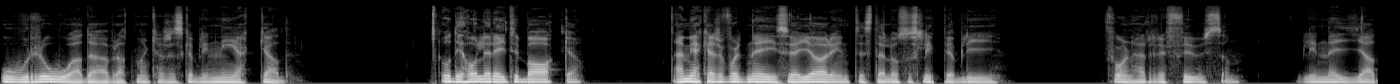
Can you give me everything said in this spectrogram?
oroad över att man kanske ska bli nekad. Och det håller dig tillbaka. Nej men jag kanske får ett nej så jag gör det inte istället och så slipper jag bli Få den här refusen Bli nejad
